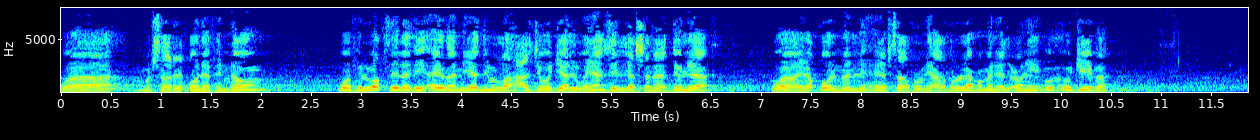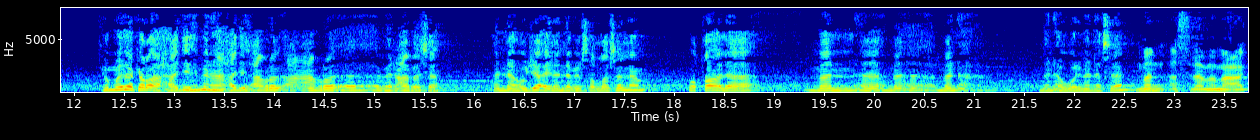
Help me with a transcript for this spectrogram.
ومستغرقون في النوم وفي الوقت الذي أيضا يدن الله عز وجل وينزل إلى السماء الدنيا ويقول من يستغفرني أغفر له ومن يدعوني أجيبه. ثم ذكر أحاديث منها حديث عمرو عمرو بن عبسة أنه جاء إلى النبي صلى الله عليه وسلم وقال من من من أول من أسلم؟ من أسلم معك؟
